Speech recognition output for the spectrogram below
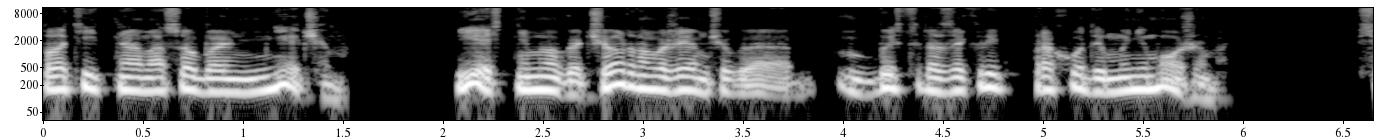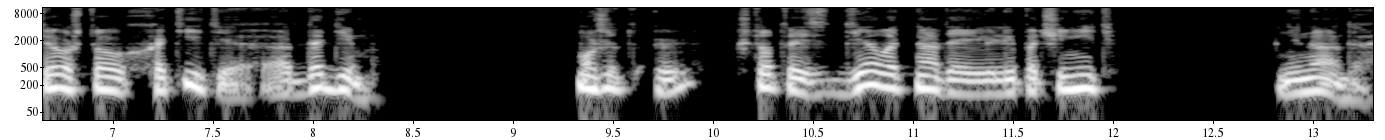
платить нам особо нечем. Есть немного черного жемчуга, быстро закрыть проходы мы не можем. Все, что хотите, отдадим. Может, э, что-то сделать надо или починить? Не надо.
